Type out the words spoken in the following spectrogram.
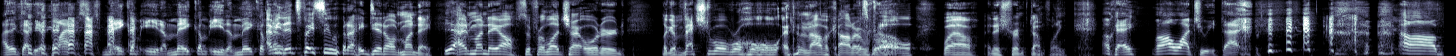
I think that'd be a blast. just make them eat them, make them eat them, make them. I mean, that's basically what I did on Monday. Yeah. I had Monday off. So for lunch, I ordered like a vegetable roll and then an avocado roll. Wow. And a shrimp dumpling. okay. Well, I'll watch you eat that. um,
